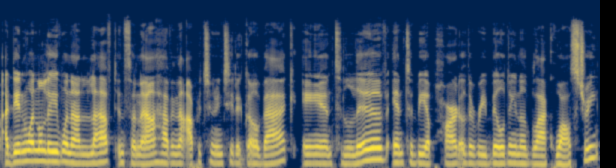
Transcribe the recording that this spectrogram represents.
I didn't want to leave when I left. And so now having the opportunity to go back and to live and to be a part of the rebuilding of Black Wall Street,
